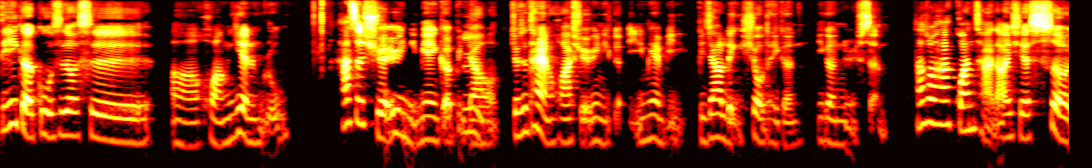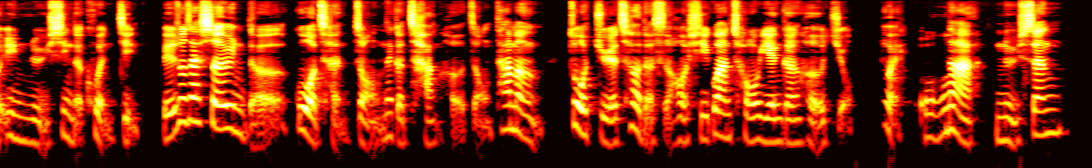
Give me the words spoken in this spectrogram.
第一个故事就是呃黄燕如，她是学运里面一个比较，就是太阳花学运一个一面比比较领袖的一个一个女生。他说，他观察到一些社运女性的困境，比如说在社运的过程中，那个场合中，他们做决策的时候习惯抽烟跟喝酒。对，那女生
